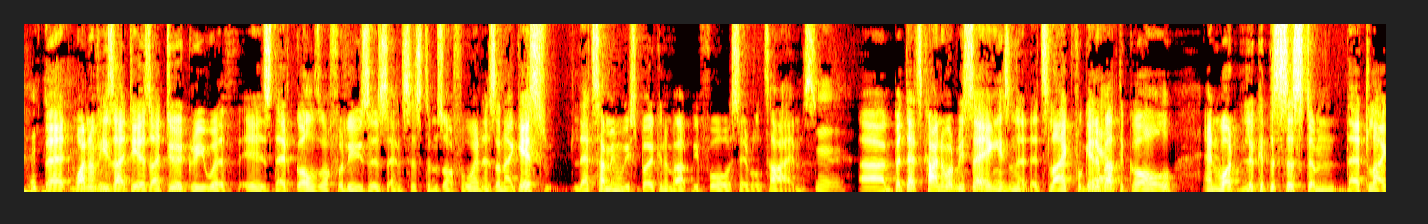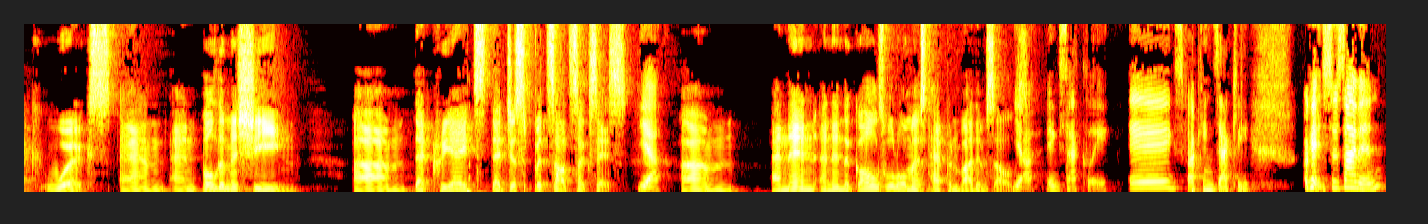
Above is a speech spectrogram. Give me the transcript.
but one of his ideas I do agree with is that goals are for losers and systems are for winners. And I guess that's something we've spoken about before several times. Um, but that's kind of what we're saying, isn't it? It's like forget Yeah. about the goal and what look at the system that like works and and build a machine um, that creates that just spits out success. Yeah. Um, and then and then the goals will almost happen by themselves. Yeah, exactly. Eggs, fucking exactly. Okay, so Simon,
